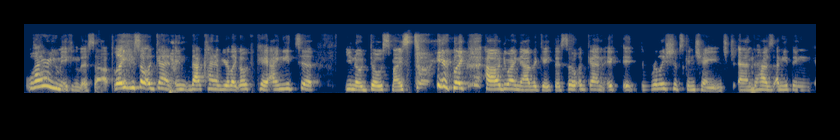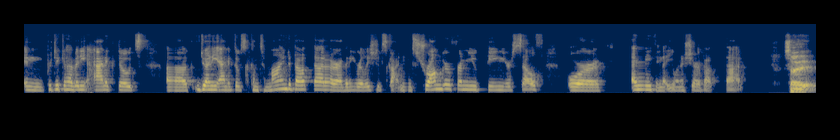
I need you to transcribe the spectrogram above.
why are you making this up? Like, so again, in that kind of, you're like, okay, I need to you know dose my story or like how do i navigate this? So again it, it relationships can change. And mm-hmm. has anything in particular have any anecdotes uh, do any anecdotes come to mind about that? Or have any relationships gotten stronger from you being yourself or anything that you want to share about that? So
